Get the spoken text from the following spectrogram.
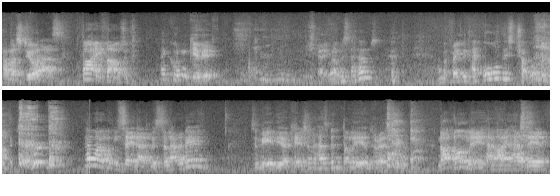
How much do you ask? Five thousand. I couldn't give it. Very well, Mr. Holmes. I'm afraid we've had all this trouble. No, I wouldn't say that, Mr. Larrabee. To me, the occasion has been doubly interesting. Not only have I had the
